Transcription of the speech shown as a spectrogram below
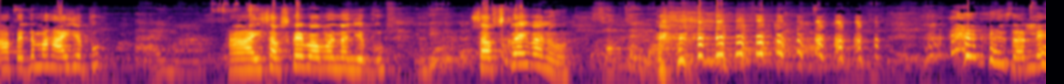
ఆ, పెద్దమ్మ హాయ్ చెప్పు. హాయ్ మా. హాయ్ సబ్స్క్రైబ్ అవ్వండి అని చెప్పు. సబ్స్క్రైబ్ అను. సర్లే.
